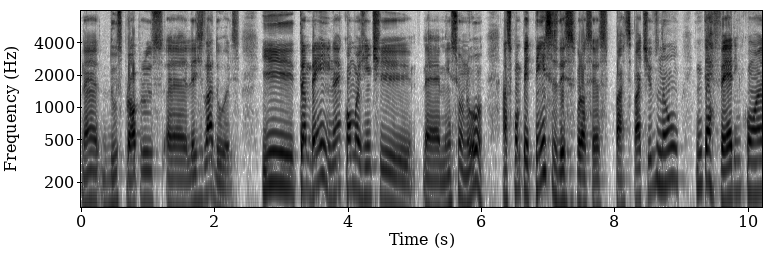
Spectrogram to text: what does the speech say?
né, dos próprios é, legisladores. E também, né, como a gente é, mencionou, as competências desses processos participativos não interferem com a,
